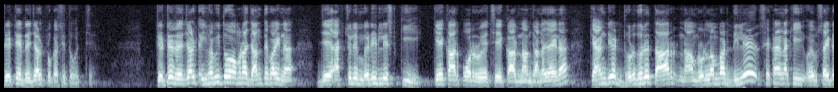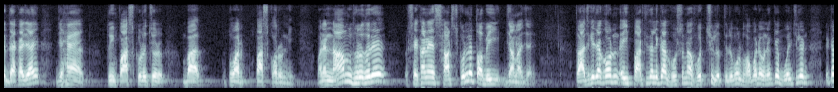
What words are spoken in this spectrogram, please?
টেটের রেজাল্ট প্রকাশিত হচ্ছে। টেটের রেজাল্ট এইভাবেই তো আমরা জানতে পারি না যে অ্যাকচুয়ালি মেরিট লিস্ট কি, কে কার পর রয়েছে, কার নাম জানা যায় না। ক্যান্ডিডেট ধরে ধরে তার নাম রোল নাম্বার দিলে সেখানে নাকি ওয়েবসাইটে দেখা যায় যে হ্যাঁ তুমি পাস করেছ বা তোমার পাস করনি। মানে নাম ধরে ধরে সেখানে সার্চ করলে তবেই জানা যায়। তো আজকে যখন এই প্রার্থী তালিকা ঘোষণা হচ্ছিল, তৃণমূল ভবনে অনেকে বলছিলেন, এটা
